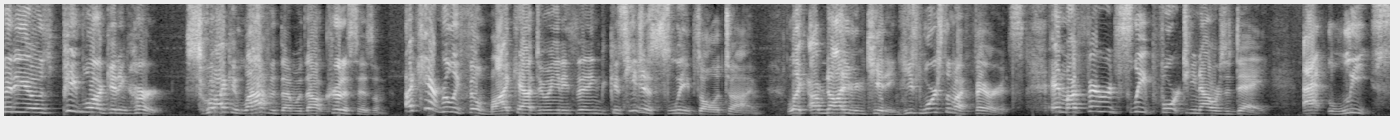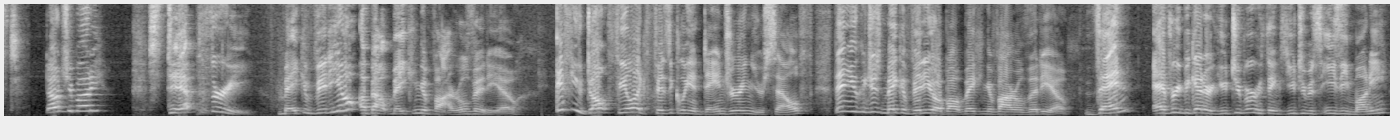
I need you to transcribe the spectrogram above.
Videos, people are getting hurt. So I can laugh at them without criticism. I can't really film my cat doing anything because he just sleeps all the time. Like, I'm not even kidding. He's worse than my ferrets. And my ferrets sleep 14 hours a day. At least. Don't you, buddy? Step 3. Make a video about making a viral video. If you don't feel like physically endangering yourself, then you can just make a video about making a viral video. Then, every beginner YouTuber who thinks YouTube is easy money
